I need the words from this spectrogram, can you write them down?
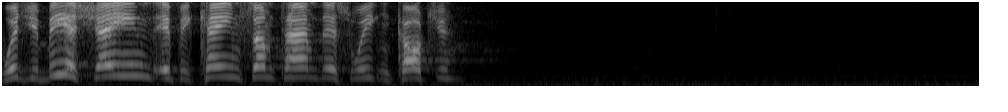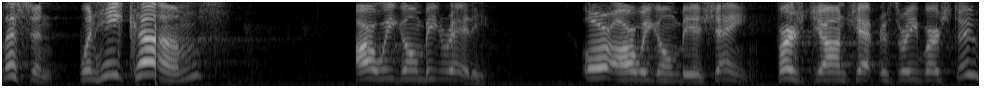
Would you be ashamed if he came sometime this week and caught you? Listen, when he comes, are we going to be ready? Or are we going to be ashamed? First John chapter 3 verse 2.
